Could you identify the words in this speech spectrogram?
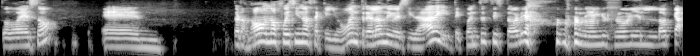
todo eso. Em, pero no, no fue sino hasta que yo entré a la universidad y te cuento esta historia, porque estuvo bien loca.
